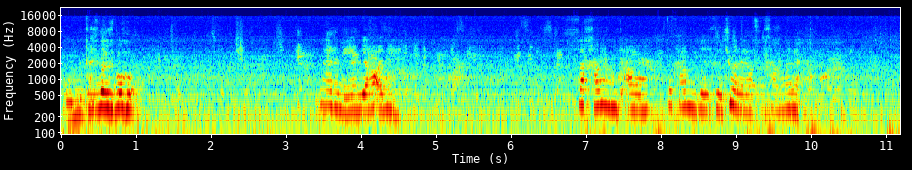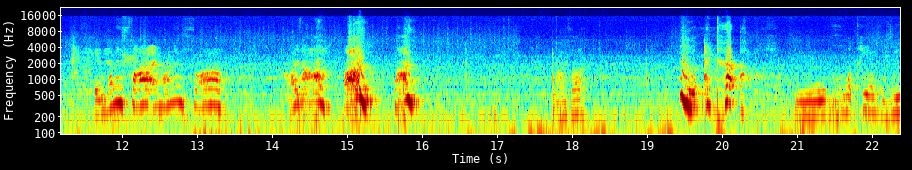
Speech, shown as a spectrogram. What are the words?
โอ้ยมีการช่วยโบน่าจะหนีอย่างเดียวเขาไอ้นี่สักครั้งมันจะเอาสักครั้งมันจะเคยช่วยอะไรเราสักครั้งไหมเนี่ย ไอ้มอนิซาไอ้มอนิซาตายตายตายตายตายซะเออไอ้ท่าโอ้โคตรเทพผมมี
